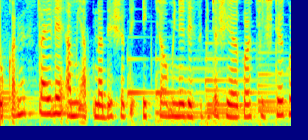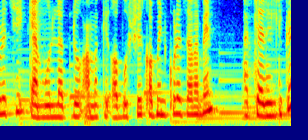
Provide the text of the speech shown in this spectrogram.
দোকানের স্টাইলে আমি আপনাদের সাথে এগ চাউমিনের রেসিপিটা শেয়ার করার চেষ্টা করেছি। কেমন লাগল আমাকে অবশ্যই কমেন্ট করে জানাবেন। আর চ্যানেলটিকে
